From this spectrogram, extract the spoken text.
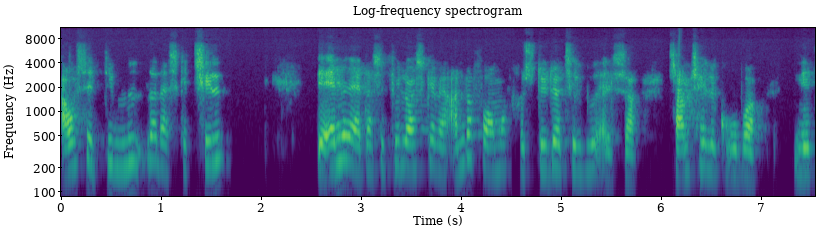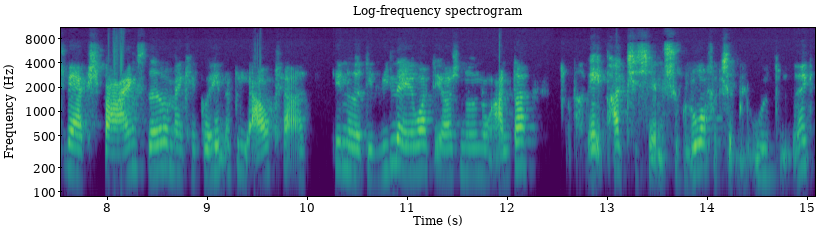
afsætte de midler, der skal til. Det andet er, at der selvfølgelig også skal være andre former for støtte og tilbud, altså samtalegrupper, netværk, sparring, steder, hvor man kan gå hen og blive afklaret. Det er noget af det, vi laver. Det er også noget, nogle andre privatpraktiserende psykologer for eksempel udbyder. Ikke?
